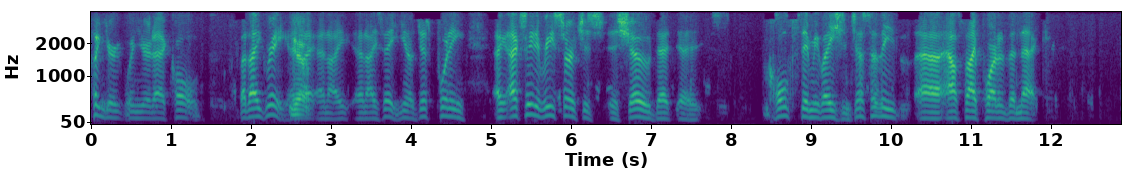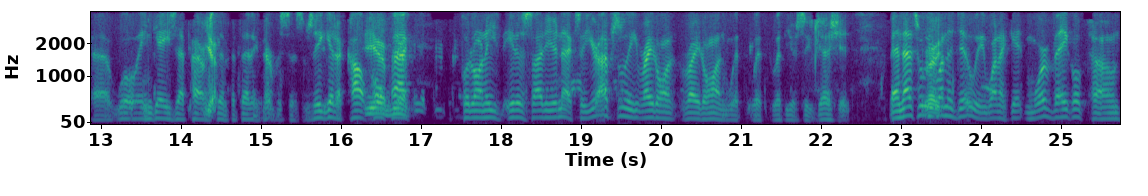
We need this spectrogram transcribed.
when you're when you're that cold. But I agree, and, yeah. I, and I and I say you know just putting actually the research is, is showed that uh, cold stimulation just to the uh, outside part of the neck uh, will engage that parasympathetic yeah. nervous system. So you get a cold, yeah, pack yeah. put on either side of your neck. So you're absolutely right on, right on with, with, with your suggestion. And that's what right. we want to do. We want to get more vagal tone,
